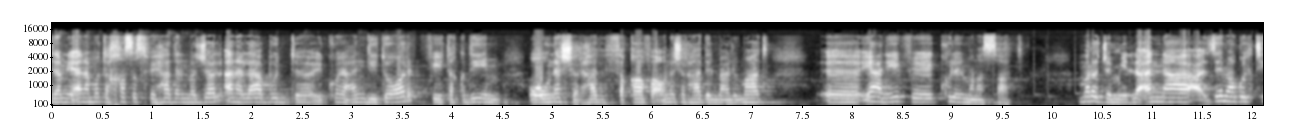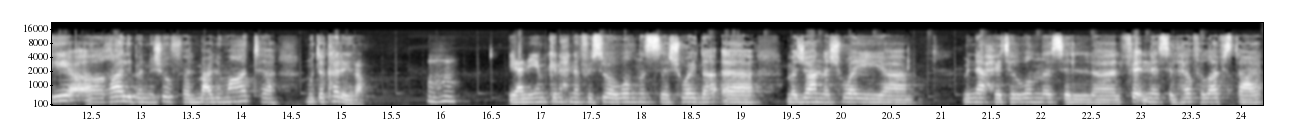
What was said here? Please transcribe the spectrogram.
دامني أنا متخصص في هذا المجال أنا لابد يكون عندي دور في تقديم أو نشر هذه الثقافة أو نشر هذه المعلومات يعني في كل المنصات. مرة جميل. لأن زي ما قلتي غالبا نشوف المعلومات متكررة. يعني يمكن إحنا في سوا ويلنس شوي مجالنا شوي من ناحية ال wellness ال fitness ال healthy lifestyle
